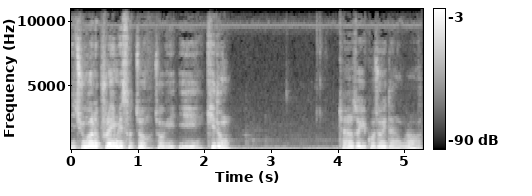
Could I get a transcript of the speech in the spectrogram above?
이 중간에 프레임이 있었죠? 저기 이 기둥. 저 녀석이 고정이 되는구나.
